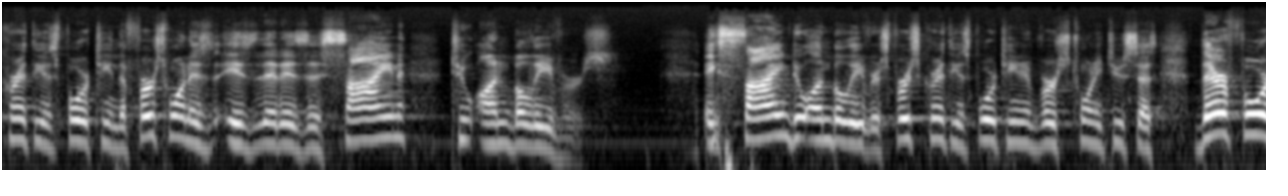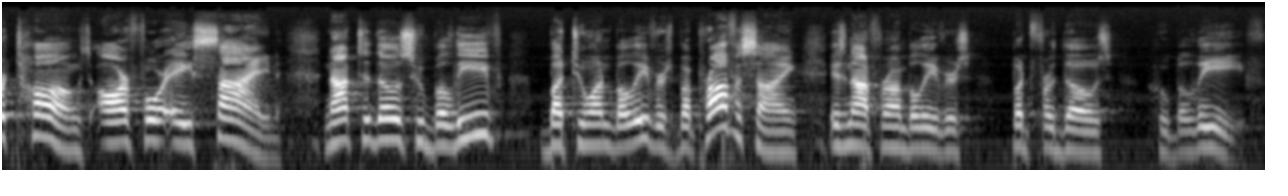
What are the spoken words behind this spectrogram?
Corinthians 14. The first one is, is that is a sign to unbelievers. A sign to unbelievers. 1 Corinthians 14 and verse 22 says, Therefore, tongues are for a sign, not to those who believe, but to unbelievers. But prophesying is not for unbelievers, but for those who believe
